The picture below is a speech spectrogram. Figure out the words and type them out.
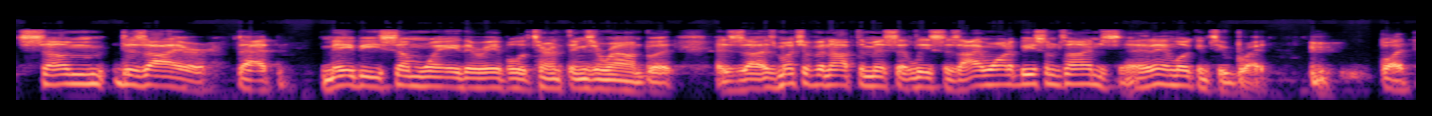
some desire that maybe some way they're able to turn things around. But as uh, as much of an optimist, at least as I want to be, sometimes it ain't looking too bright. but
